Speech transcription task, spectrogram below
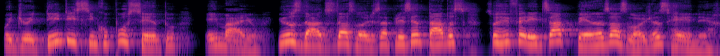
foi de 85% em maio, e os dados das lojas apresentadas são referentes apenas às lojas Renner.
